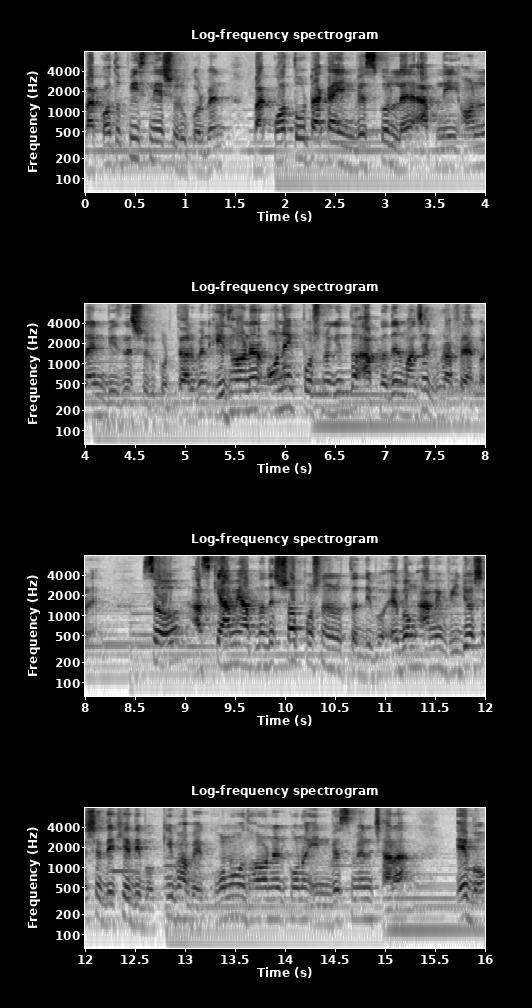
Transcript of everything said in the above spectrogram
বা কত পিস নিয়ে শুরু করবেন বা কত টাকা ইনভেস্ট করলে আপনি অনলাইন বিজনেস শুরু করতে পারবেন, এই ধরনের অনেক প্রশ্ন কিন্তু আপনাদের মাঝে ঘোরাফেরা করে। সো আজকে আমি আপনাদের সব প্রশ্নের উত্তর দিব এবং আমি ভিডিও শেষে দেখিয়ে দিব কীভাবে কোনো ধরনের কোনো ইনভেস্টমেন্ট ছাড়া এবং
